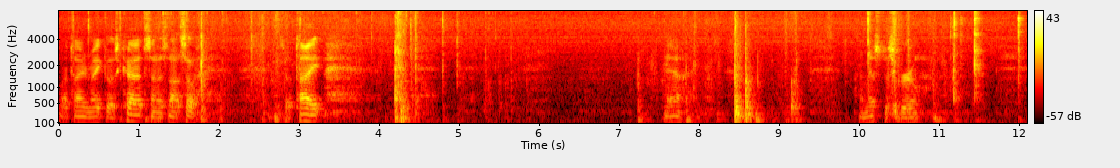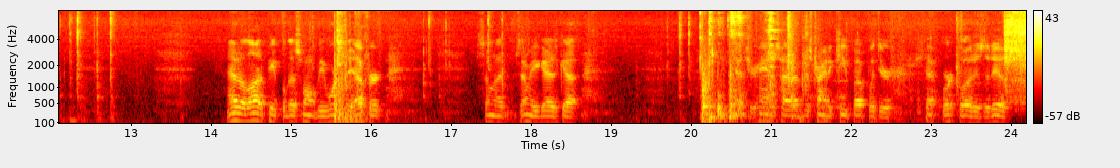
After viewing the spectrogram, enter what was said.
By the time you make those cuts and it's not so so tight. Yeah. I missed a screw. I know a lot of people this won't be worth the effort. Some of the, some of you guys got got your hands tied up just trying to keep up with your workload as it is.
